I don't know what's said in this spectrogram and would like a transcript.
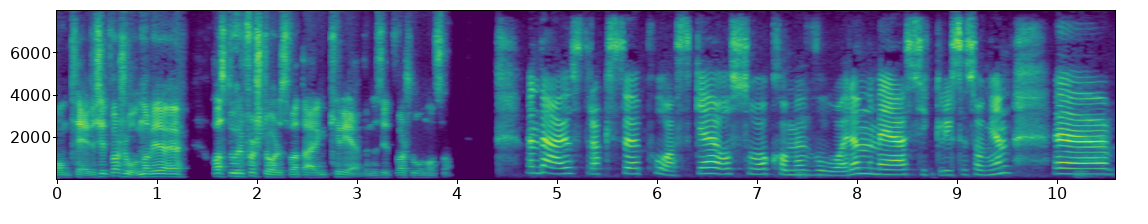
håndterer situasjonen. Og vi har stor forståelse for at det er en krevende situasjon også. Men det er jo straks eh, påske, og så kommer våren med sykkelsesongen. Eh,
